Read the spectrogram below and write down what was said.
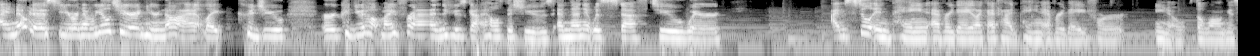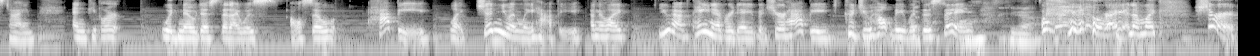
i noticed you're in a wheelchair and you're not like could you or could you help my friend who's got health issues and then it was stuff too where i'm still in pain every day like i've had pain every day for you know the longest time and people are would notice that i was also happy like genuinely happy and they're like you have pain every day, but you're happy. Could you help me with this thing? Yeah. you know, right? And I'm like, sure.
